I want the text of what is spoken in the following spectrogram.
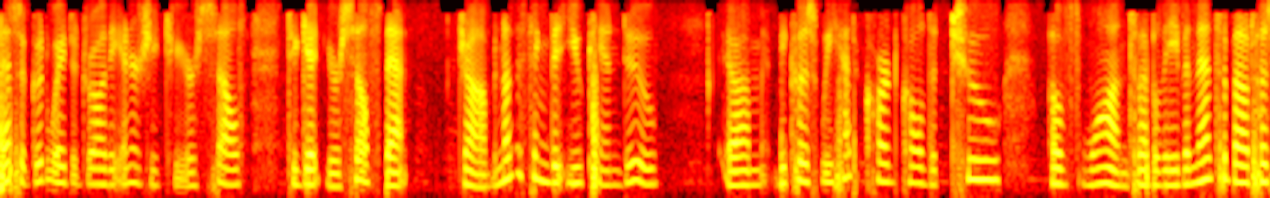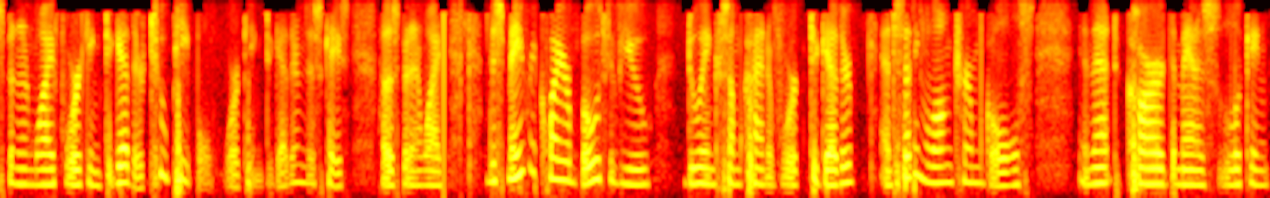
That's a good way to draw the energy to yourself to get yourself that job. Another thing that you can do, um, because we had a card called the Two of Wands, I believe, and that's about husband and wife working together, two people working together, in this case, husband and wife. This may require both of you doing some kind of work together and setting long-term goals. In that card, the man is looking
